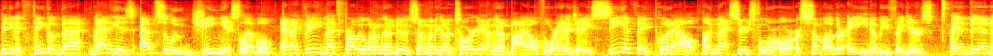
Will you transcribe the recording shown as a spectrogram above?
didn't even think of that. That is absolute genius level. And I think that's probably what I'm going to do. So I'm going to go to Target, I'm going to buy all four Anna Jays, see if they put out Unmatched Series 4 or, or some other AEW figures, and then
